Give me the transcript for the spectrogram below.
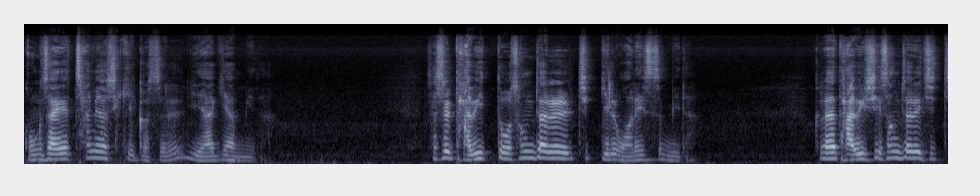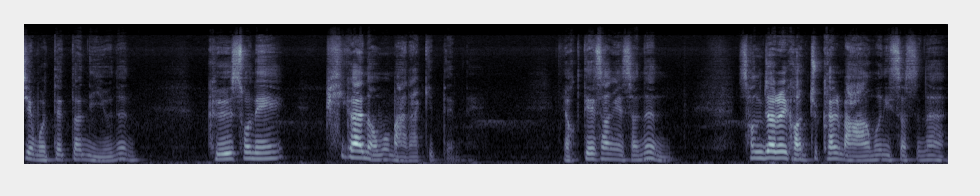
공사에 참여시킬 것을 이야기합니다. 사실 다윗도 성전을 짓기를 원했습니다. 그러나 다윗이 성전을 짓지 못했던 이유는 그 손에 피가 너무 많았기 때문에 역대상에서는 성전을 건축할 마음은 있었으나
